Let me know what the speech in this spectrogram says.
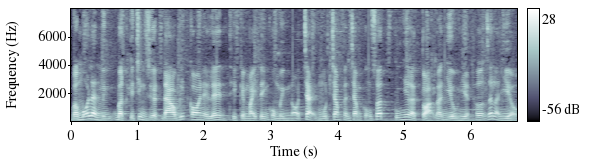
Và mỗi lần mình bật cái trình duyệt đào Bitcoin này lên thì cái máy tính của mình nó chạy 100% công suất cũng như là tỏa ra nhiều nhiệt hơn rất là nhiều.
